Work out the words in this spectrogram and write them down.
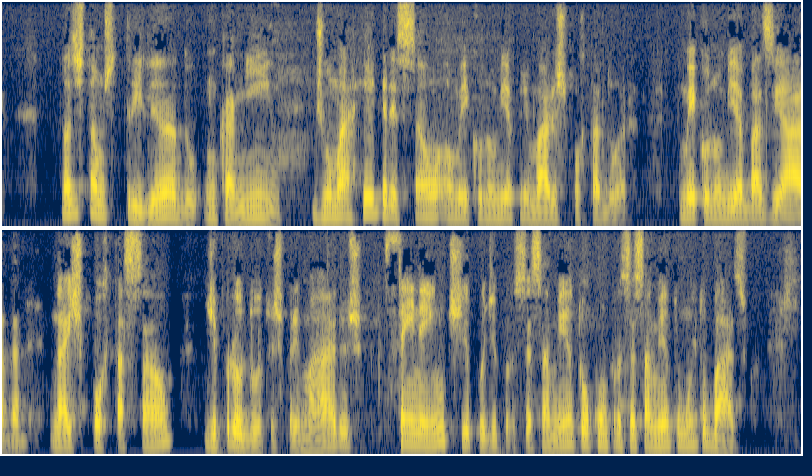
Nós estamos trilhando um caminho de uma regressão a uma economia primária exportadora, uma economia baseada na exportação de produtos primários sem nenhum tipo de processamento ou com processamento muito básico.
